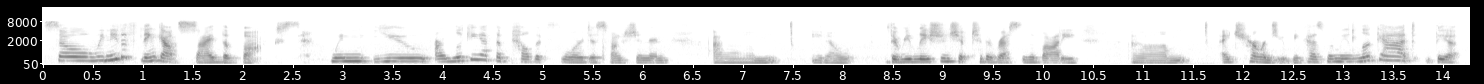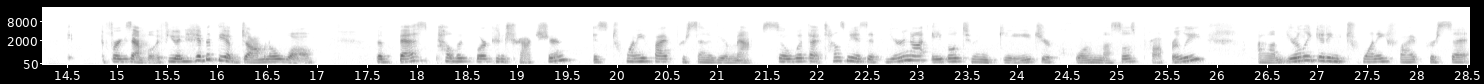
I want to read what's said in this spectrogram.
So we need to think outside the box. When you are looking at the pelvic floor dysfunction and, um, you know, the relationship to the rest of the body, um, I challenge you because when we look at the, for example, if you inhibit the abdominal wall, the best pelvic floor contraction is 25% of your max. So what that tells me is if you're not able to engage your core muscles properly, um, you're only getting 25%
